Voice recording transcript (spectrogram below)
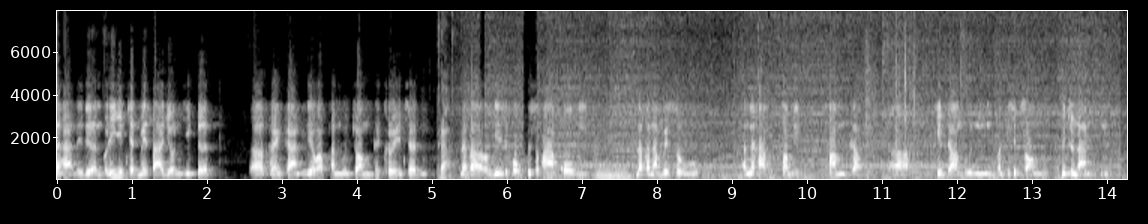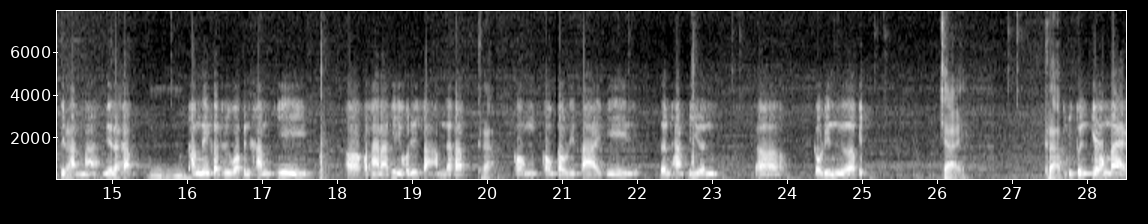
นะฮะในเดือนวันที่ 27 เมษายนที่เกิดเอ่อแถลงการที่เรียกว่าปันมุนจอม Declaration ครับแล้วก็ 26 พฤษภาคมอืมแล้วก็นำไปสู่นะครับสมิตทรัมป์กับเอ่อคิมจองอึนวันที่ 12มิถุนายนที่ผ่านมานี่นะครับอืมครั้งนี้ก็ถือว่าเป็นครั้งที่เอ่อประธานาธิบดีคนที่สามนะครับครับ ของของเกาหลีใต้ที่เดินทางไปเยือน เอ่อเกาหลีเหนือปิดใช่ ครับที่ฝึกย้ำแรก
